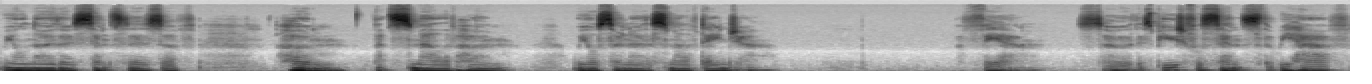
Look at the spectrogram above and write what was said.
We all know those senses of home, that smell of home. We also know the smell of danger, sphere. So, this beautiful sense that we have.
